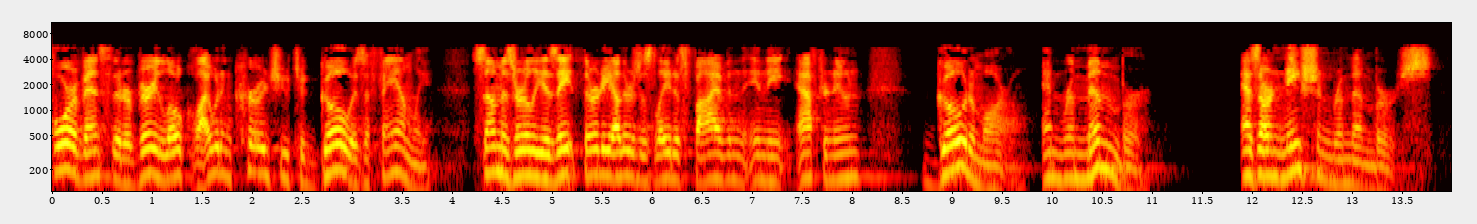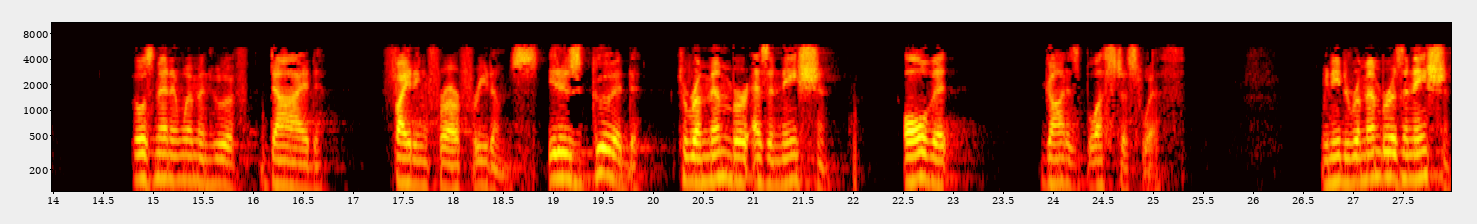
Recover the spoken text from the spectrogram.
four events that are very local. I would encourage you to go as a family. Some as early as 8:30, others as late as 5 in the, in the afternoon. Go tomorrow and remember, as our nation remembers, those men and women who have died fighting for our freedoms. It is good to remember as a nation all that God has blessed us with. We need to remember as a nation.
